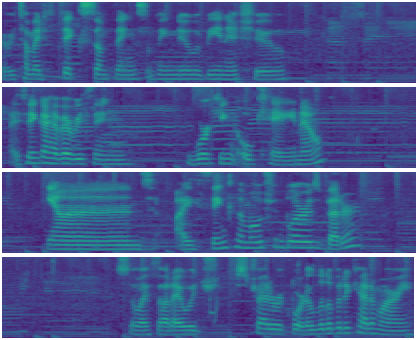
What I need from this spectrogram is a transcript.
Every time I'd fix something, something new would be an issue. I think I have everything working okay now. And I think the motion blur is better. So I thought I would just try to record a little bit of Katamari.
